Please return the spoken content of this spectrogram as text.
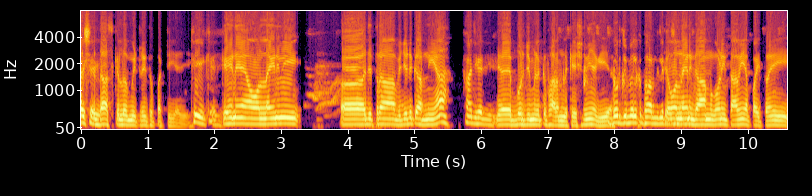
ਅੱਛਾ ਜੀ। 10 ਕਿਲੋਮੀਟਰ ਇਥੋਂ ਪੱਟੀ ਹੈ ਜੀ। ਠੀਕ ਹੈ ਕਿਸੇ ਨੇ ਆਨਲਾਈਨ ਵੀ ਜਿਸ ਤਰ੍ਹਾਂ ਵਿਜ਼ਿਟ ਕਰਨੀ ਆ ਹਾਂਜੀ ਹਾਂਜੀ। ਇਹ ਬੁਰਜ ਮਿਲਕ ਫਾਰਮ ਲੋਕੇਸ਼ਨ ਵੀ ਹੈਗੀ ਆ। ਗੁਰਜ ਮਿਲਕ ਫਾਰਮ ਦੀ ਤੇ location। ਆਨਲਾਈਨ ਗਾਂ ਮੰਗਾਉਣੀ ਤਾਂ ਵੀ ਆਪਾਂ ਇਤੋਂ ਹੀ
